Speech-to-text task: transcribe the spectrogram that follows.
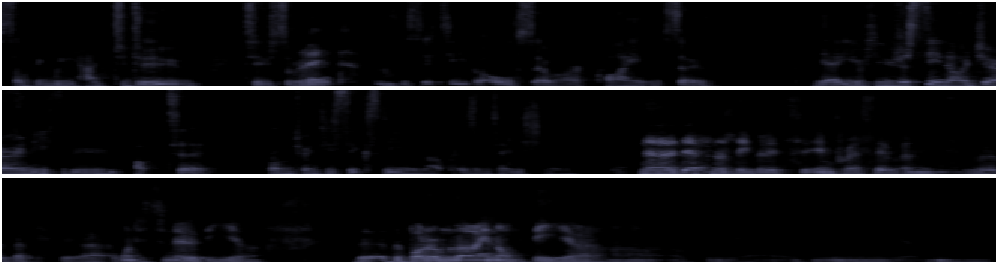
something we had to do to support right. the city, but also our clients. So, yeah, you've, you've just seen our journey through up to from 2016 in that presentation. No, no, definitely, but it's impressive, and that's uh, I wanted to know the uh, the, the bottom line of the uh, of the uh, the. Um,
